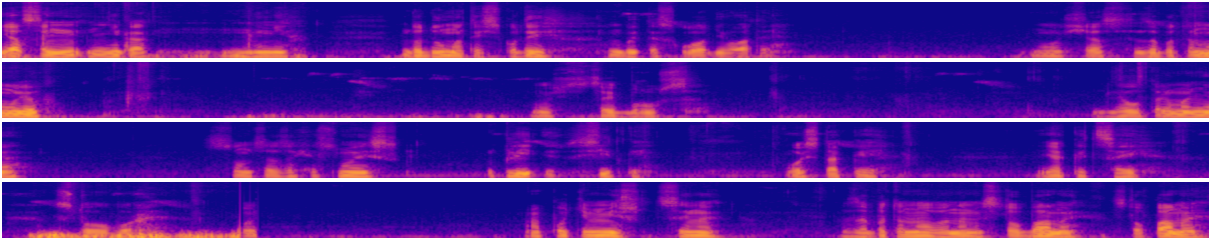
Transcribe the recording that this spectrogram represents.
Я все ніяк не міг додуматись, куди бити скло дівати. Ну, зараз забетоную ось цей брус для утримання сонцезахисної сітки. Ось такий, як і цей стовбур. А потім між цими забетонованими стовбами, стовпами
